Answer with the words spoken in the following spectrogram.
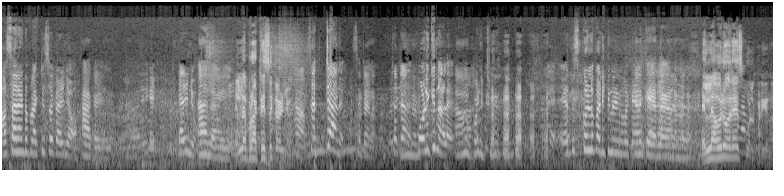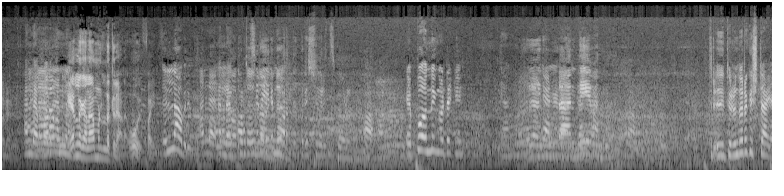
അവസാനമായിട്ട് പ്രാക്ടീസോ കഴിഞ്ഞോ? ആ കഴിഞ്ഞു. കഴിഞ്ഞു? എല്ലാ പ്രാക്ടീസും കഴിഞ്ഞു? സെറ്റാണ് സെറ്റാണ്. സെറ്റാണ്. പൊളിക്കുന്ന ആളെ. ഏ- ഏത് സ്കൂളിൽ പഠിക്കുന്ന നിങ്ങളൊക്കെ? കേരള എല്ലാവരും ഒരേ സ്കൂളിൽ പഠിക്കുന്നവരാണ്. കേരള കലാമണ്ഡലത്തിലാണ്. ഓ ഫൈൻ എല്ലാവരും അല്ല കുറച്ച് പേര് തൃശ്ശൂർ സ്കൂളുണ്ട് എപ്പോ വന്നു ഇങ്ങോട്ടേക്ക്? രണ്ടാം തീയതി വന്നു. തിരുവനന്തപുരമൊക്കെ ഇഷ്ടായ?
